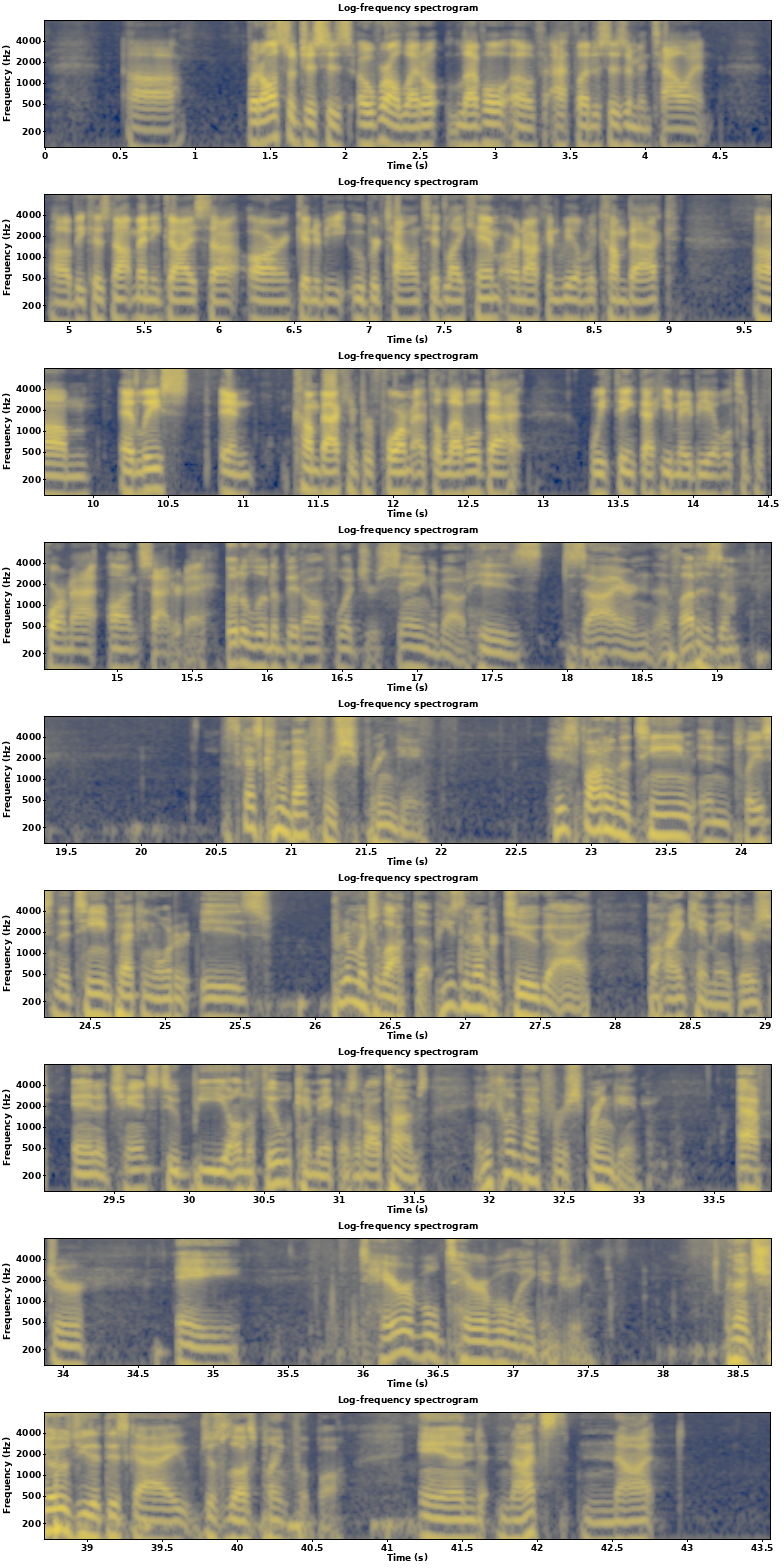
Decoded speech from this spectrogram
Uh, but also just his overall level, level of athleticism and talent uh, because not many guys that aren't going to be uber talented like him are not going to be able to come back, um, at least and come back and perform at the level that we think that he may be able to perform at on Saturday. Build a little bit off what you're saying about his desire and athleticism. This guy's coming back for a spring game. His spot on the team and place in the team pecking order is pretty much locked up. He's the number two guy behind Cam Akers and a chance to be on the field with Cam Akers at all times. And he's coming back for a spring game after a terrible, terrible leg injury. And that shows you that this guy just loves playing football. And that's not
